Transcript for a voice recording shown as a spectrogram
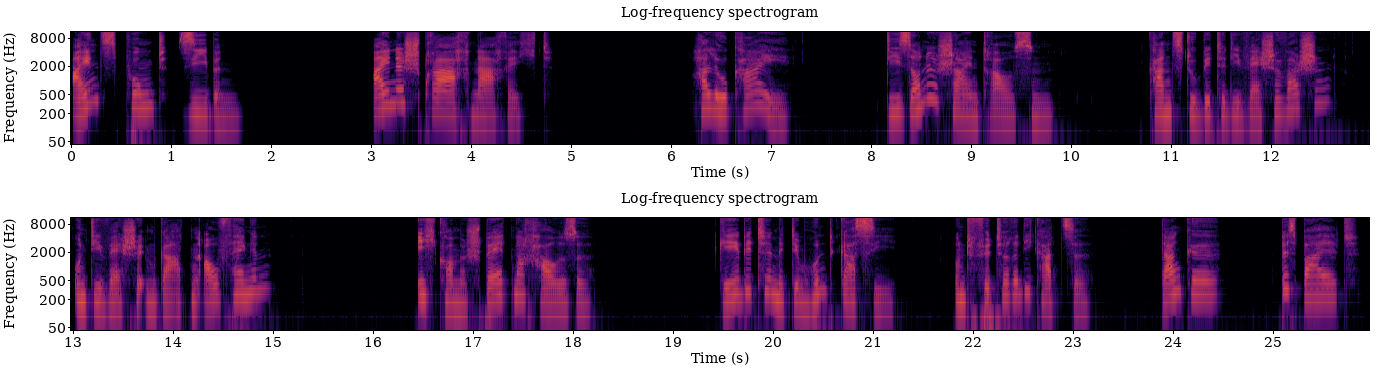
1.7 Eine Sprachnachricht Hallo Kai, die Sonne scheint draußen. Kannst du bitte die Wäsche waschen und die Wäsche im Garten aufhängen? Ich komme spät nach Hause. Geh bitte mit dem Hund Gassi und füttere die Katze. Danke, bis bald.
